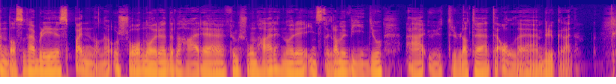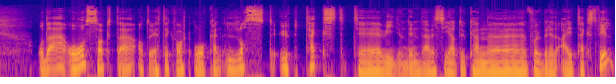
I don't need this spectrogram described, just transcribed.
enda, så det blir spennende å se når denne her eh, funksjonen her, når Instagram video er utrulla til, til, alle brukerne. Og Det er òg sagt det at du etter hvert òg kan laste opp tekst til videoen din. Vil si at du kan eh, forberede ei tekstfil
